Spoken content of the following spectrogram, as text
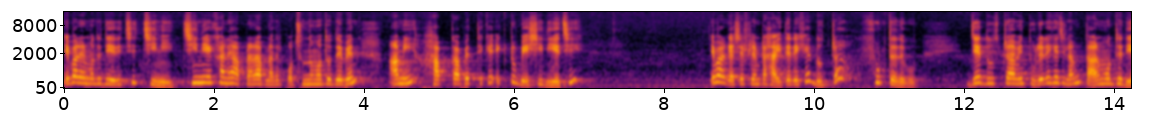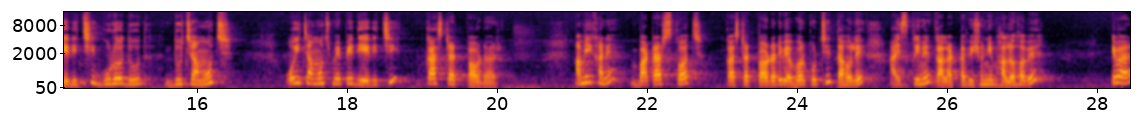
এবার এর মধ্যে দিয়ে দিচ্ছি চিনি। চিনি এখানে আপনারা আপনাদের পছন্দ মতো দেবেন। আমি হাফ কাপের থেকে একটু বেশি দিয়েছি। এবার গ্যাসের ফ্লেমটা হাইতে রেখে দুধটা ফুটতে দেব। যে দুধটা আমি তুলে রেখেছিলাম, তার মধ্যে দিয়ে দিচ্ছি গুঁড়ো দুধ, দু চামচ। ওই চামচ মেপে দিয়ে দিচ্ছি কাস্টার্ড পাউডার। আমি এখানে বাটার স্কচ, কাস্টার্ড পাউডারই ব্যবহার করছি, তাহলে আইসক্রিমের কালারটা ভীষণই ভালো হবে। এবার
